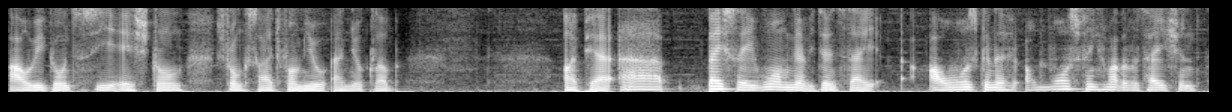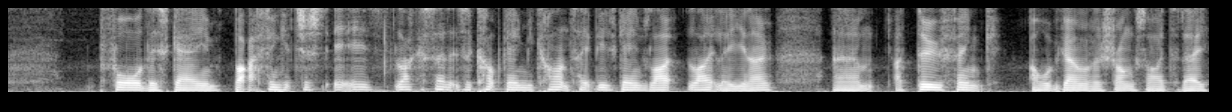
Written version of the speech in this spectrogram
are we going to see a strong strong side from you and your club? Hi Pierre. basically, what I'm going to be doing today, I was gonna, I was thinking about the rotation for this game, but I think it just it is like I said, it's a cup game. You can't take these games light, lightly, you know. Um, I do think I will be going with a strong side today.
